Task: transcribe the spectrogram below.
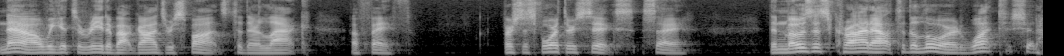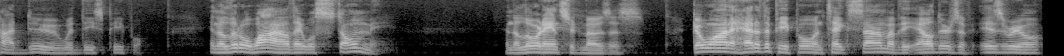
Now we get to read about God's response to their lack of faith. Verses 4 through 6 say, Then Moses cried out to the Lord, What should I do with these people? In a little while they will stone me. And the Lord answered Moses, Go on ahead of the people and take some of the elders of Israel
